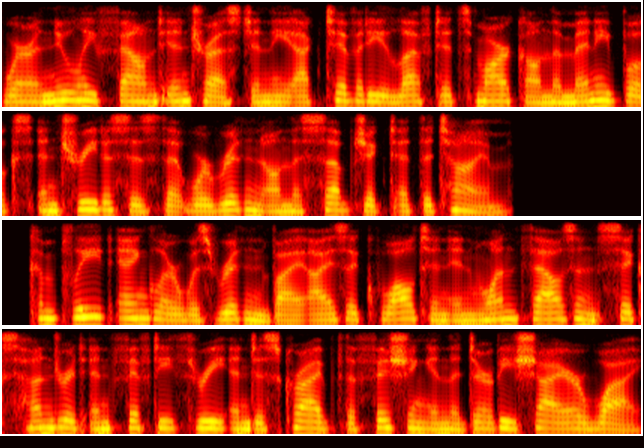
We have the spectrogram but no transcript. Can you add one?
where a newly found interest in the activity left its mark on the many books and treatises that were written on the subject at the time. Complete Angler was written by Isaac Walton in 1653 and described the fishing in the Derbyshire Wye.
